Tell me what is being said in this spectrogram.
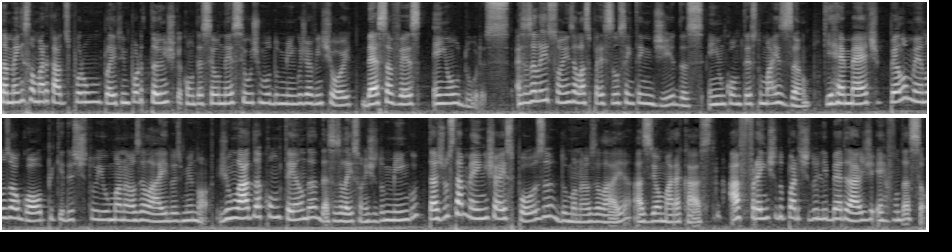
também são marcados por um pleito importante que aconteceu nesse último domingo, dia 28, dessa vez em Honduras. Essas eleições elas precisam ser entendidas em um contexto mais amplo, que remete pelo menos ao golpe que destituiu Manuel Zelaya em 2009. De um lado da contenda dessas eleições de domingo, está justamente a esposa do Manuel Zelaya, a Ziomara Castro, à frente do Partido Liberdade e Refundação,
